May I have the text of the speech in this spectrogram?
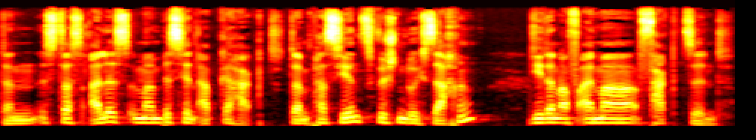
dann ist das alles immer ein bisschen abgehackt. Dann passieren zwischendurch Sachen, die dann auf einmal Fakt sind.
